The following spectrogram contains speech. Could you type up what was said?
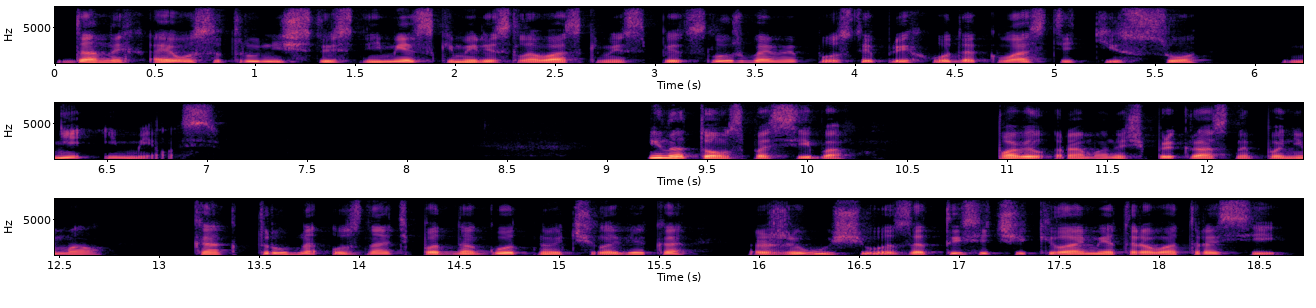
Данных о его сотрудничестве с немецкими или словацкими спецслужбами после прихода к власти Тиссо не имелось. И на том спасибо. Павел Романович прекрасно понимал, как трудно узнать подноготную человека, живущего за тысячи километров от России.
